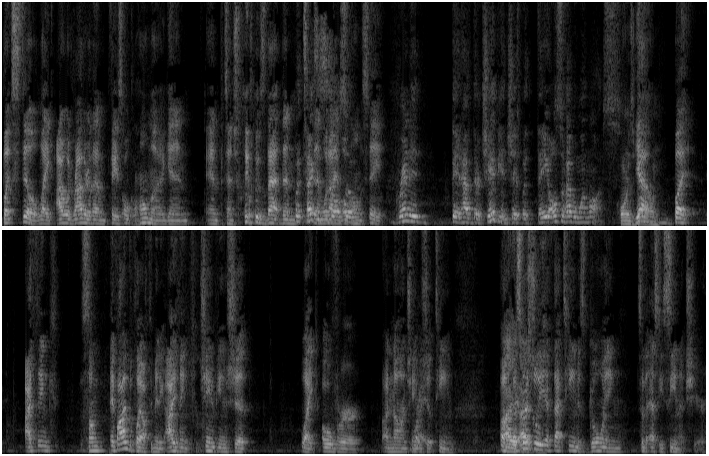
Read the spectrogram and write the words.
but still, like I would rather them face Oklahoma again and potentially lose that than But Texas than what is I am Oklahoma State. Granted, they'd have their championship, but they also have a one loss. Horns Yeah, down. but I think some. If I'm the playoff committee, I think championship, like over a non-championship team, uh, I- I especially agree. if that team is going to the SEC next year,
